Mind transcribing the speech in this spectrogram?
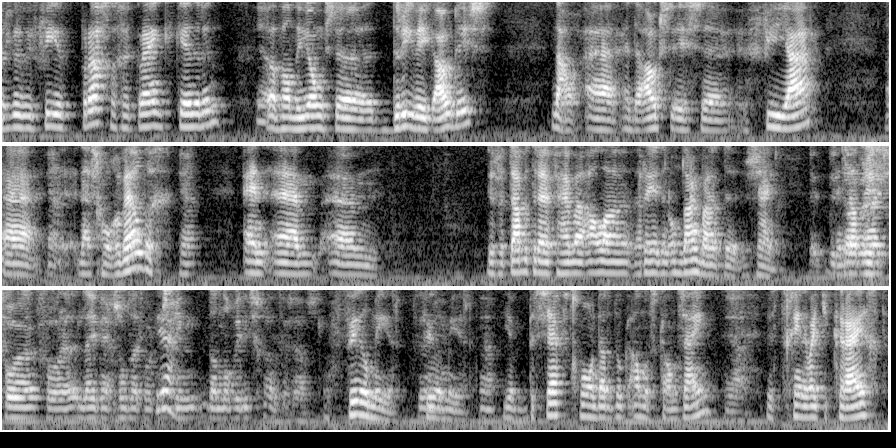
natuurlijk vier prachtige kleinkinderen, Ja. waarvan de jongste drie weken oud is. Nou, eh, en de oudste is eh, vier jaar. Eh. Dat is gewoon geweldig. Ja. En ehm, ehm, dus wat dat betreft hebben we alle reden om dankbaar te zijn. De dat is- voor, voor leven en gezondheid wordt Ja. misschien dan nog weer iets groter zelfs. Veel meer, Veel veel, meer, meer. ja. Je beseft gewoon dat het ook anders kan zijn. Ja. Dus hetgene wat je krijgt,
